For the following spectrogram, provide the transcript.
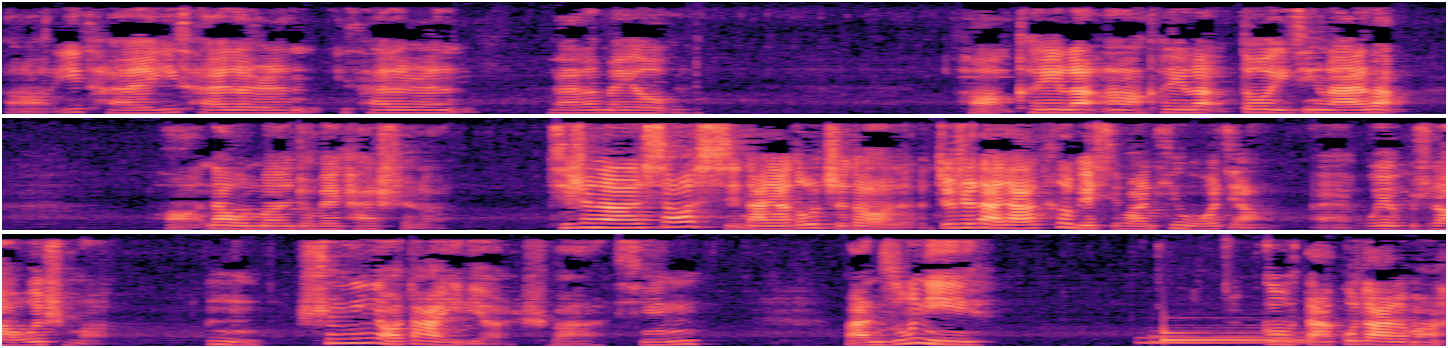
好，一财一财的人，一财的人来了没有？好，可以了啊，可以了，都已经来了。好，那我们准备开始了。其实呢，消息大家都知道的，就是大家特别喜欢听我讲，哎，我也不知道为什么，嗯，声音要大一点，是吧？行，满足你，够大够大了吗？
